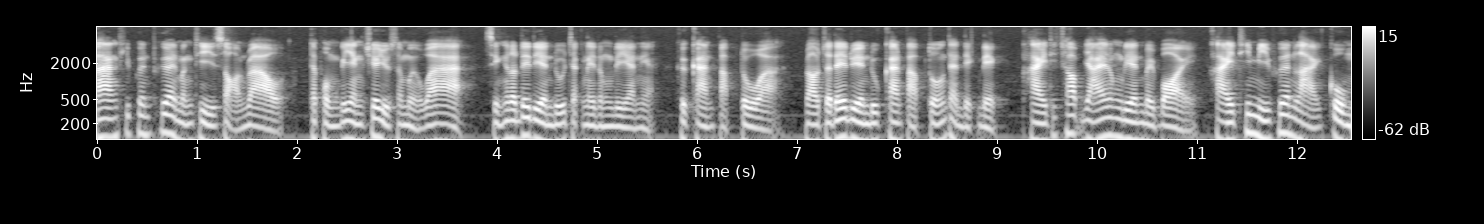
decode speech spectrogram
บ้างที่เพื่อนๆ บางทีสอนเรา แต่ผมก็ยังเชื่ออยู่เสมอว่า สิ่งที่เราได้เรียนรู้จากในโรงเรียนเนี่ยคือการปรับตัว เราจะได้เรียนรู้การปรับตัวตั้งแต่เด็ก ๆ ใครที่ชอบย้ายโรงเรียนบ่อยๆ ใครที่มีเพื่อนหลายกลุ่ม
